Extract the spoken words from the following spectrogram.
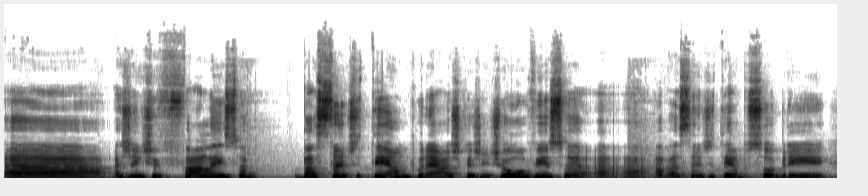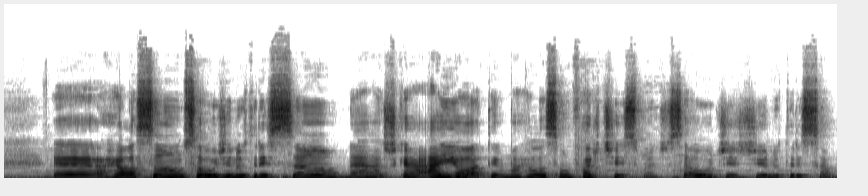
a, a gente fala isso há bastante tempo, né? Acho que a gente ouve isso há, há, há bastante tempo sobre é, a relação saúde e nutrição, né? Acho que aí ó, tem uma relação fortíssima de saúde e de nutrição.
